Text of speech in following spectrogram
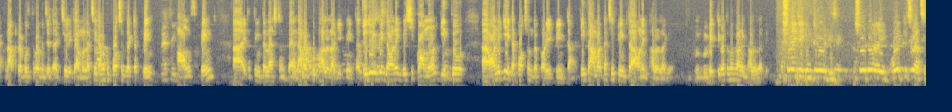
এখন আপনারা বলতে পারবেন যেটা অ্যাকচুয়ালি কেমন লাগছে। এটা আমার খুব পছন্দের একটা প্রিন্ট আউন্স প্রিন্ট এটা তো ইন্টারন্যাশনাল ব্র্যান্ড আমার খুব ভালো লাগে প্রিন্টটা যদিও এই প্রিন্টটা অনেক বেশি কমন কিন্তু অনেকেই এটা পছন্দ করে এই প্রিন্টটা কিন্তু আমার কাছে এই প্রিন্টটা অনেক ভালো লাগে। ব্যক্তিগতভাবে অনেক ভালো লাগে। আসলে এই যে ডিজাইন আসলে তো অনেক কিছু আছে।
